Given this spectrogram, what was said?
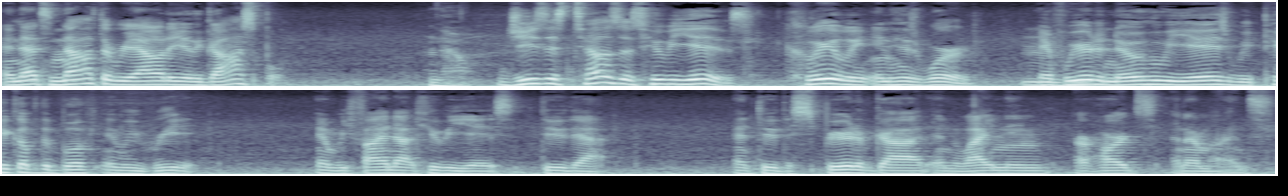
And that's not the reality of the gospel. No. Jesus tells us who he is clearly in his word. If we are to know who he is, we pick up the book and we read it. And we find out who he is through that. And through the Spirit of God enlightening our hearts and our minds.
